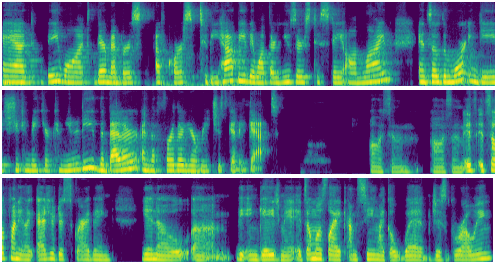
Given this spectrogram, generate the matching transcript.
And mm-hmm. they want their members, of course, to be happy. They want their users to stay online. And so the more engaged you can make your community, the better and the further your reach is going to get. Awesome. Awesome. It's, it's so funny. Like as you're describing you know um, the engagement. It's almost like i'm seeing like a web just growing.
